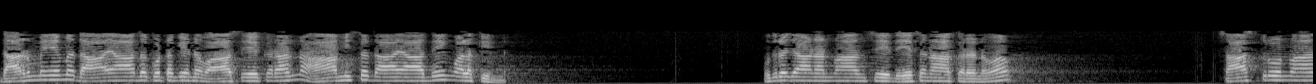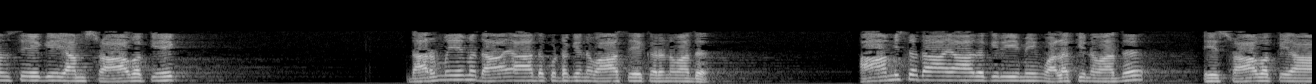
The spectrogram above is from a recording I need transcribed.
ධර්මයේම දායාද කොටගෙන වාසය කරන්න ආමිෂ දායාදයෙන් වළකින්න. බුදුරජාණන් වහන්සේ දේශනා කරනවා ශාස්ත්‍රෝන් වහන්සේගේ යම් ශ්‍රාවකෙක් ධර්මයේම දායාද කොටගෙන වාසය කරනවද ආමිෂ දායාද කිරීමෙන් වළකිනවද ඒ ශ්‍රාවකයා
